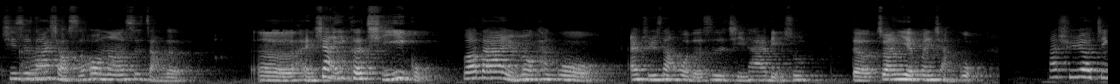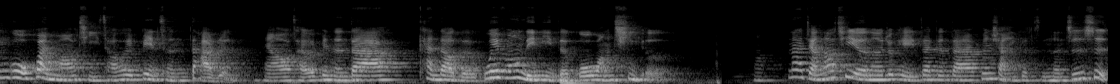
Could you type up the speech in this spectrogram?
其实它小时候呢是长得，呃，很像一颗奇异果。不知道大家有没有看过 IG 上或者是其他脸书的专业分享过？它需要经过换毛期才会变成大人，然后才会变成大家看到的威风凛凛的国王企鹅。那讲到企鹅呢，就可以再跟大家分享一个冷知识，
